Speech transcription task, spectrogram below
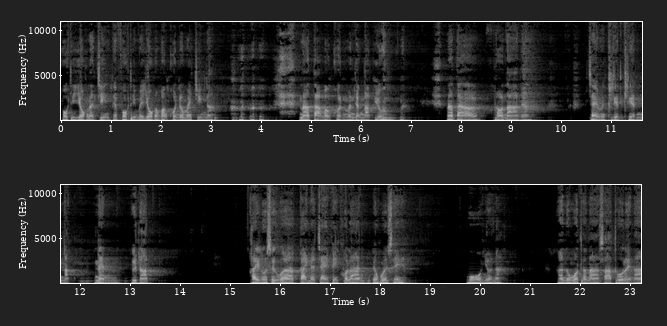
พวกที่ยกน่ะจริง แต่พวกที่ไม่ยกบางคนก็ไม่จริงนะ หน้าตาบางคนมันยังหนักอยู่ หน้าตาภาวนาเนี่ยใจมันเครียดเครียดหนัก แน่นอึดอัดใครรู้สึกว่ากายกับใจเป็นโคล่านยกมือเซโอ้ เยอะนะอนุโมทนาสาธุเลยนะ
